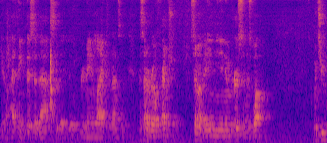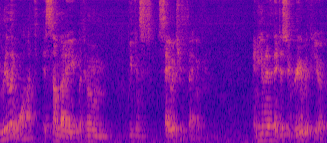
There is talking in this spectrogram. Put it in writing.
you know, I think this or that so that you'll remain liked, and that's, a, that's not a real friendship. Similarly, in, in person as well. What you really want is somebody with whom you can say what you think, and even if they disagree with you,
